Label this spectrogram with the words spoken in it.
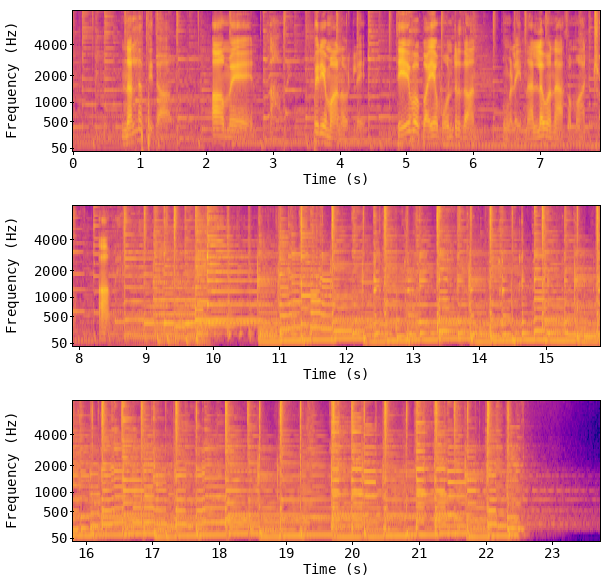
நல்ல பிதா. ஆமேன். ஆமேன். பிரியமானவர்களே தேவ பயம் ஒன்றுதான். உங்களை நல்லவனாக மாற்றும். ஆமே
